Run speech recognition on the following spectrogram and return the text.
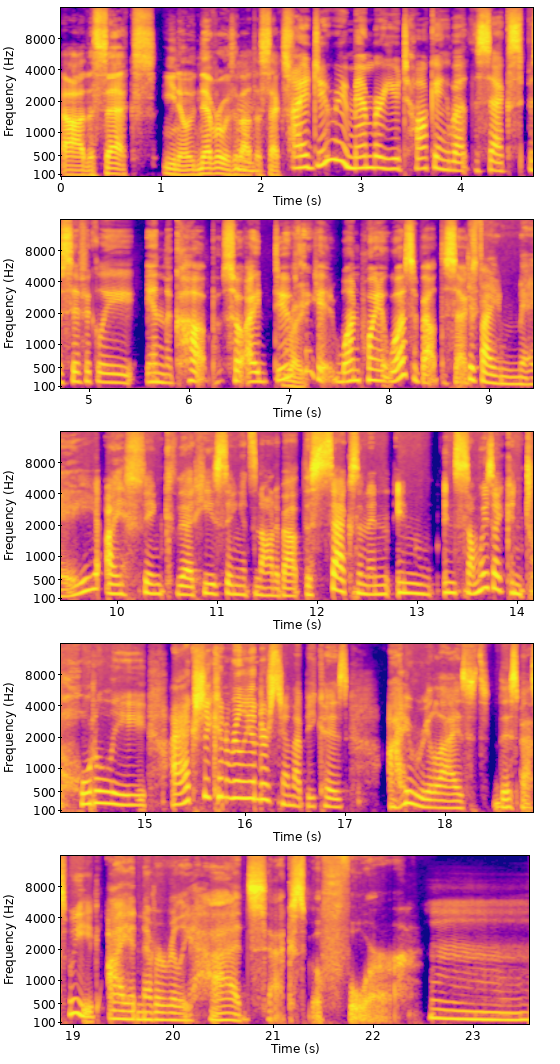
uh, the sex. You know, never was about Hmm. the sex. I do remember you talking about the sex specifically in the cup. So I do Right. think at one point it was about the sex. if I may, I think that he's saying it's not about the sex, and in in in some ways, I can totally, I actually can really understand that because I realized this past week I had never really had sex before. Hmm.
